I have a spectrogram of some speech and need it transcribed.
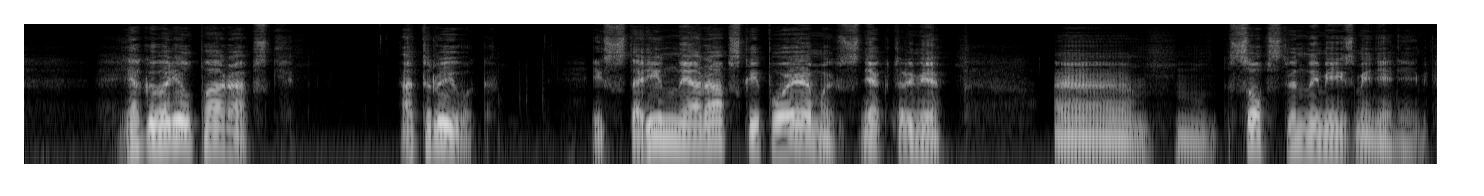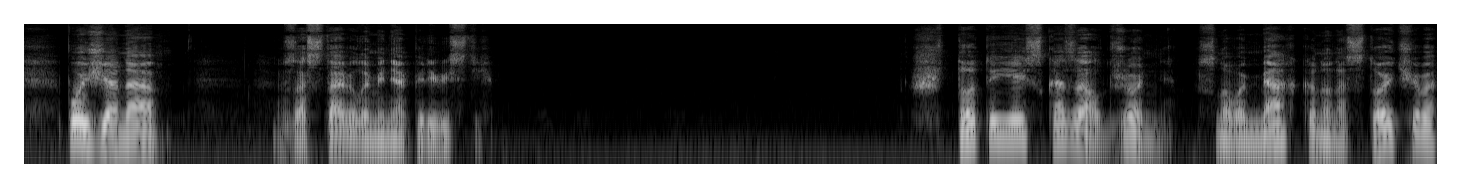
— Я говорил по-арабски отрывок из старинной арабской поэмы с некоторыми э, собственными изменениями. Позже она заставила меня перевести. «Что ты ей сказал, Джонни?» — снова мягко, но настойчиво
